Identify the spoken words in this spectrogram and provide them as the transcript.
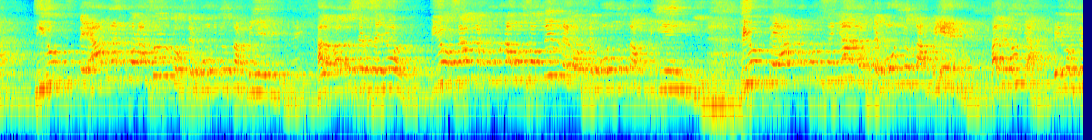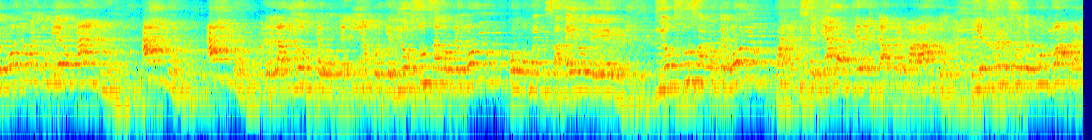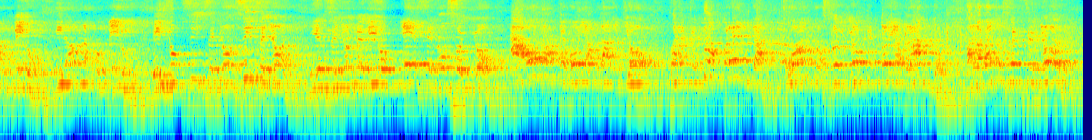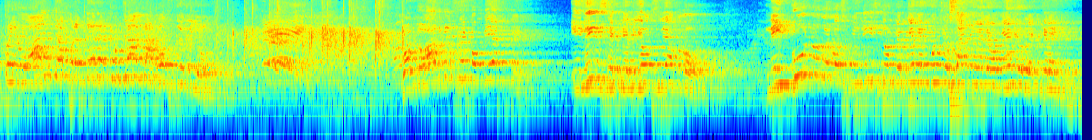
Dios te habla al corazón, los demonios también. Alabado sea el Señor. Dios habla con una voz audible, los demonios también. Dios te habla por señal, los demonios también. Aleluya. Y los demonios me tuvieron años, años, años. Pero era Dios que los tenía, porque Dios usa a los demonios como mensajero de Él. Dios usa los demonios para enseñar a quien está preparando. Y ese demonio habla conmigo y habla conmigo. Y yo, sí, Señor, sí, Señor. Y el Señor me dijo, ese no soy yo. Ahora te voy a hablar yo para que tú aprendas cuándo soy yo que estoy hablando. Alabándose el Señor. Pero hay que aprender a escuchar la voz de Dios. Cuando alguien se convierte y dice que Dios le habló, Ninguno de los ministros que tienen muchos años en el Evangelio le creen.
